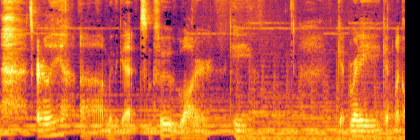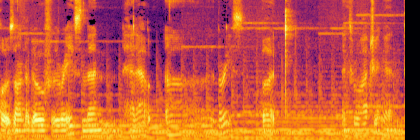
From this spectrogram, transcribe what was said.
it's early. Uh, I'm gonna get some food, water, tea, get ready, get my clothes on to go for the race, and then head out uh, in the race. But, thanks for watching, and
